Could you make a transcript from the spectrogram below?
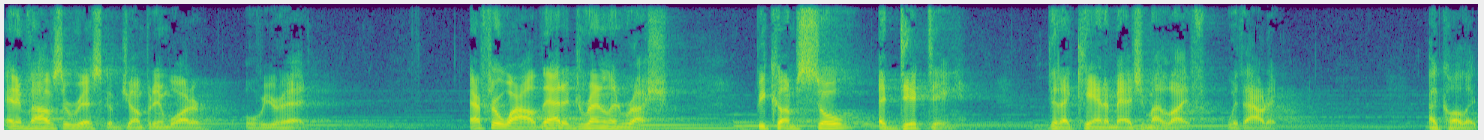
and involves the risk of jumping in water over your head. After a while, that adrenaline rush becomes so addicting that I can't imagine my life without it. I call it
